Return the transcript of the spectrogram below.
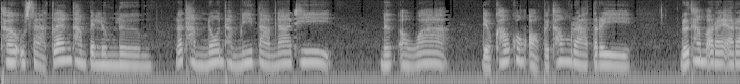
เธออุตส่าห์แกล้งทำเป็นลืมๆ และทำโน่นทำนี่ตามหน้าที่นึกเอาว่า เดี๋ยวเขาคงออกไปท่องราตรี หรือทำอะไรอะไร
